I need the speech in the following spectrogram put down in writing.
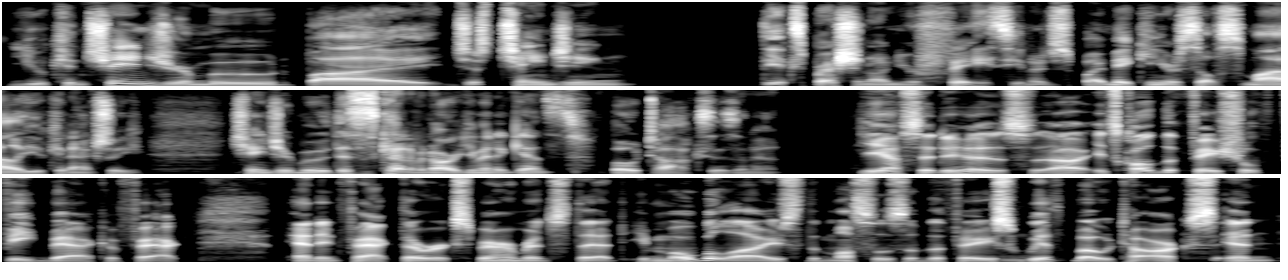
you can change your mood by just changing the expression on your face. You know, just by making yourself smile, you can actually change your mood. This is kind of an argument against Botox, isn't it? Yes, it is. Uh, it's called the facial feedback effect. And in fact, there are experiments that immobilize the muscles of the face mm-hmm. with Botox, and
